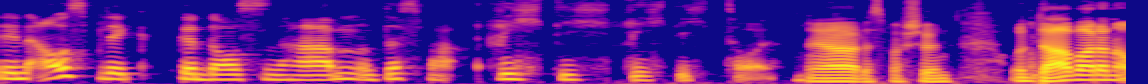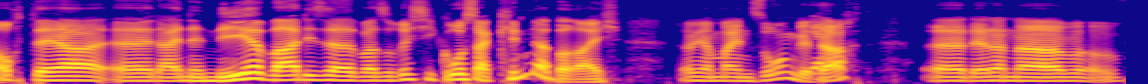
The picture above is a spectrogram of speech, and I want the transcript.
den Ausblick genossen haben. Und das war richtig, richtig toll. Ja, das war schön. Und da war dann auch der, äh, da in der Nähe war dieser, war so richtig großer Kinderbereich. Da habe ich an meinen Sohn gedacht, ja. äh, der dann da auf,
